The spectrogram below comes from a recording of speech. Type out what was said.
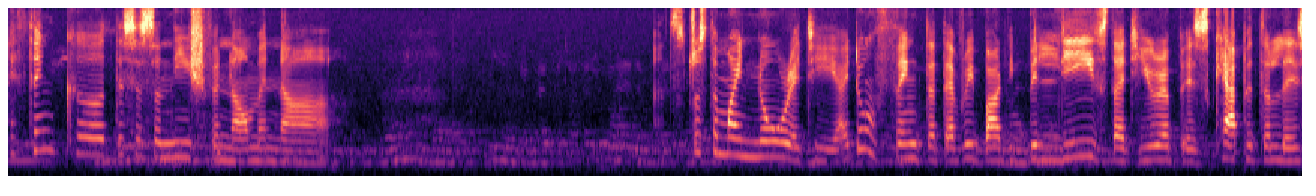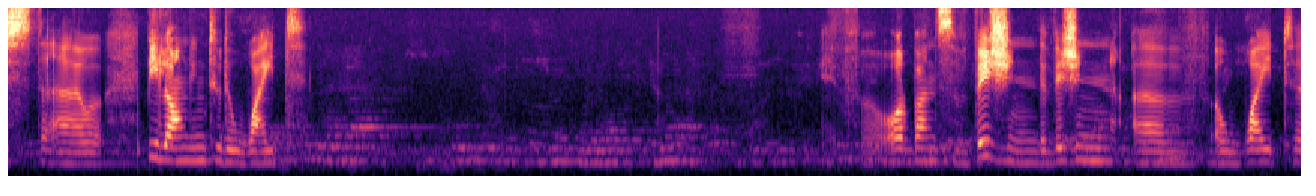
I think uh, this is a niche phenomena. It's just a minority. I don't think that everybody believes that Europe is capitalist, uh, belonging to the white Orban's vision, the vision of a white uh,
